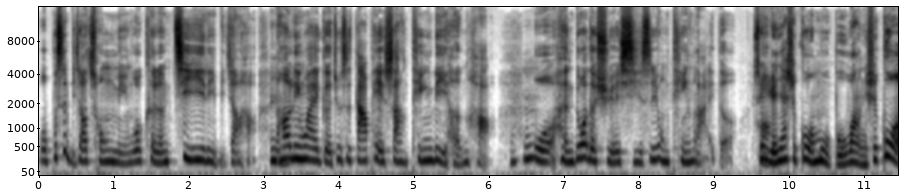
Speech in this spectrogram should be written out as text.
我不是比较聪明，我可能记忆力比较好。然后另外一个就是搭配上听力很好，我很多的学习是用听来的。所以人家是过目不忘，你是过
